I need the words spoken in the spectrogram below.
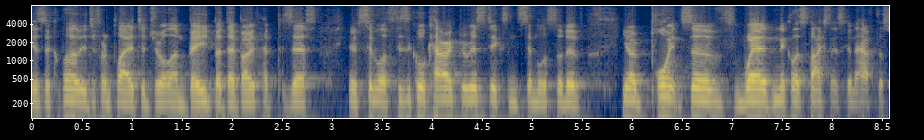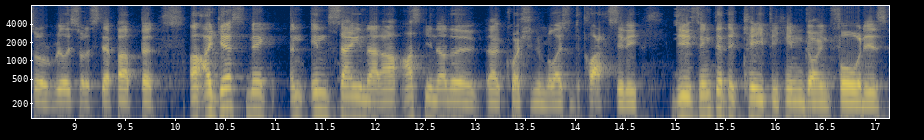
is a completely different player to Joel Embiid, but they both have possessed you know, similar physical characteristics and similar sort of you know points of where Nicholas Claxton is going to have to sort of really sort of step up. But uh, I guess Nick, in, in, saying that, I'll ask you another uh, question in relation to Clark City. Do you think that the key for him going forward is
